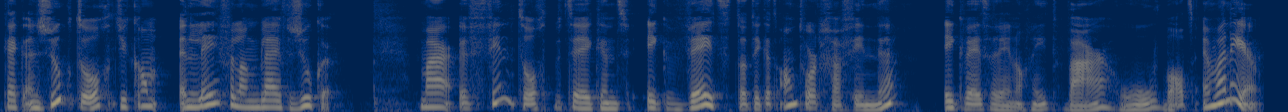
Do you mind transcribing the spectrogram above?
kijk, een zoektocht, je kan een leven lang blijven zoeken. Maar een vindtocht betekent, ik weet dat ik het antwoord ga vinden. Ik weet alleen nog niet waar, hoe, wat en wanneer.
